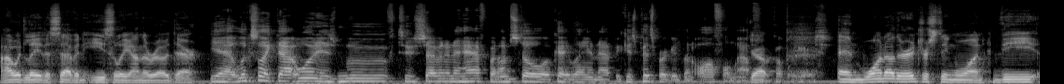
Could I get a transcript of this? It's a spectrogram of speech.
I would lay the seven easily on the road there. Yeah, it looks like that one is moved to seven and a half, but I'm still okay laying that because Pittsburgh has been awful now for a couple of years. And one other interesting one: the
